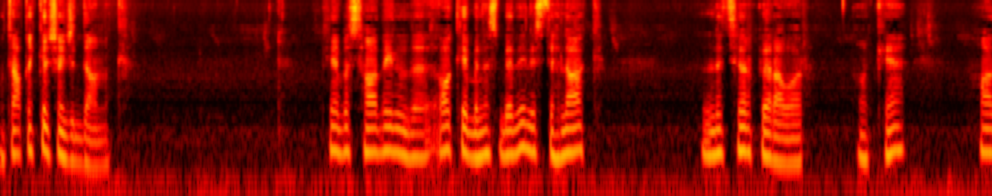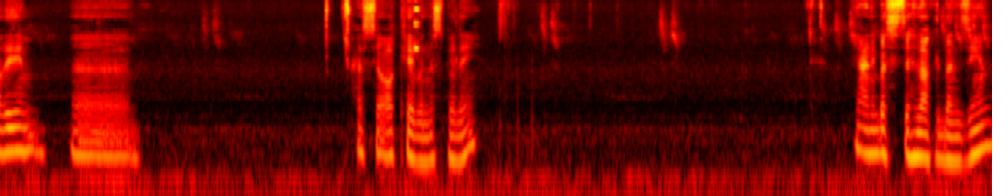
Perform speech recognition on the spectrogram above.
وتعطيك كل شيء قدامك. okay بس هذه okay بالنسبة لي الاستهلاك liter per hour. okay. هذه أه حسه okay بالنسبة لي. يعني بس استهلاك البنزين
